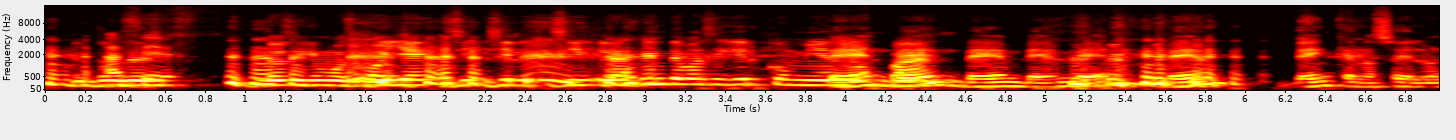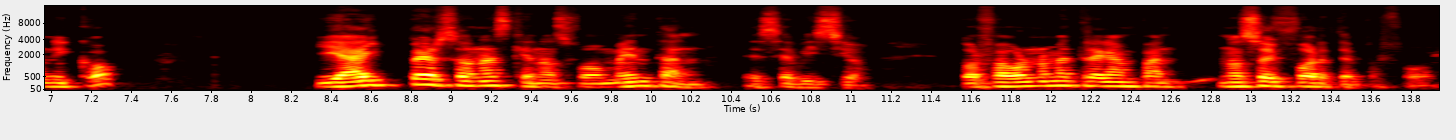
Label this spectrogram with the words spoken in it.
Entonces, así es. entonces dijimos, oye, si, si- si la gente va a seguir comiendo Ven, pan, ven, ven, ven, ven, ven, ven que no soy el único. Y hay personas que nos fomentan ese vicio. Por favor, no me traigan pan. No soy fuerte, por favor.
